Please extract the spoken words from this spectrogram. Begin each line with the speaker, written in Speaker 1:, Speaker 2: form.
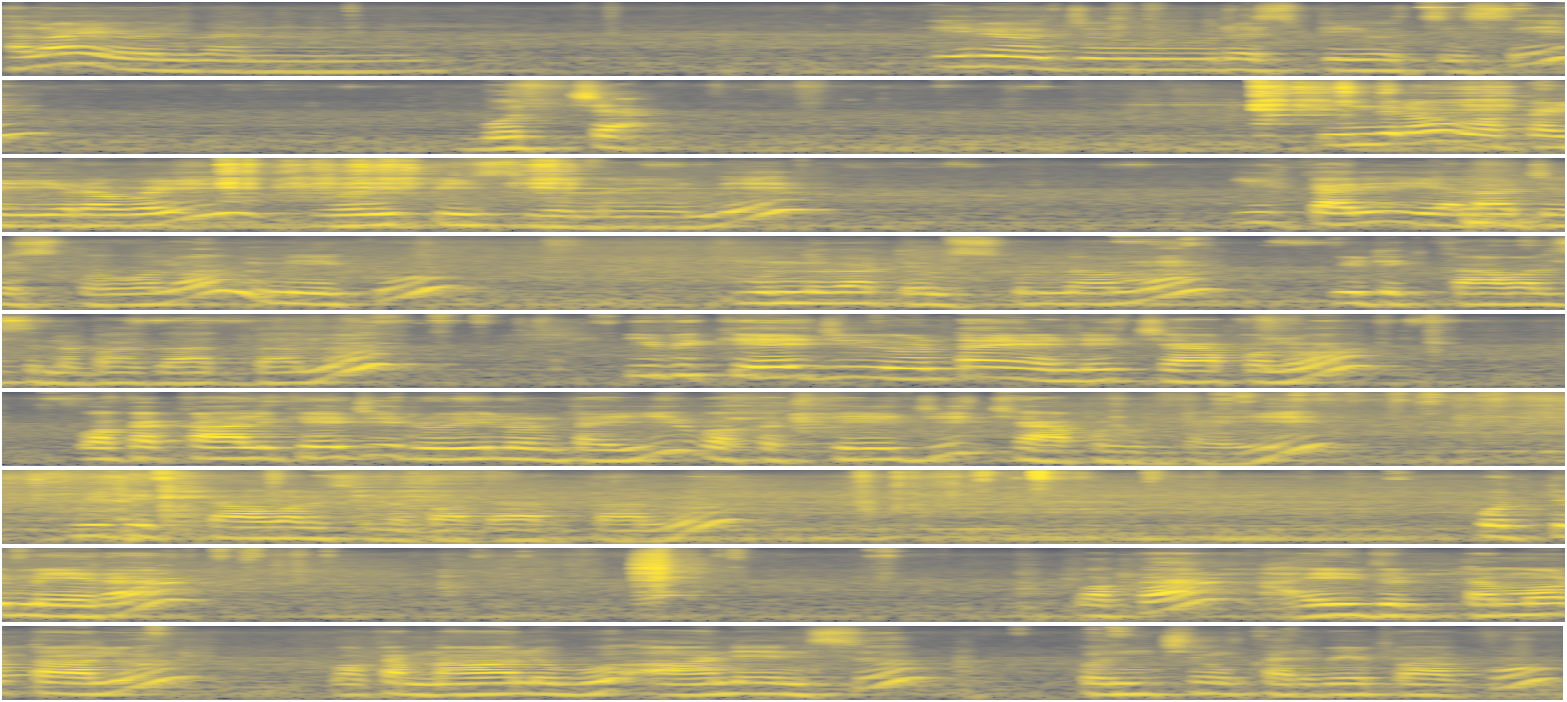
Speaker 1: Hello everyone ఈరోజు recipe వచ్చేసి బొచ్చ. ఇందులో ఒక ఇరవై రొయ్యి పీసులు ఉన్నాయండి. ఈ కర్రీ ఎలా చేసుకోవాలో మీకు ముందుగా తెలుసుకుందాము. వీటికి కావాల్సిన పదార్థాలు. ఇవి కేజీ ఉంటాయండి చేపలు. ఒక కాలు కేజీ రొయ్యలు ఉంటాయి ఒక కేజీ చేపలు ఉంటాయి. వీటికి కావాల్సిన పదార్థాలు. కొత్తిమీర ఒక ఐదు టమోటాలు ఒక నాలుగు ఆనియన్స్ కొంచెం కరివేపాకు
